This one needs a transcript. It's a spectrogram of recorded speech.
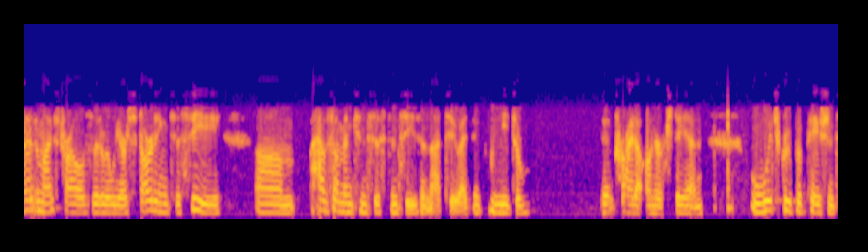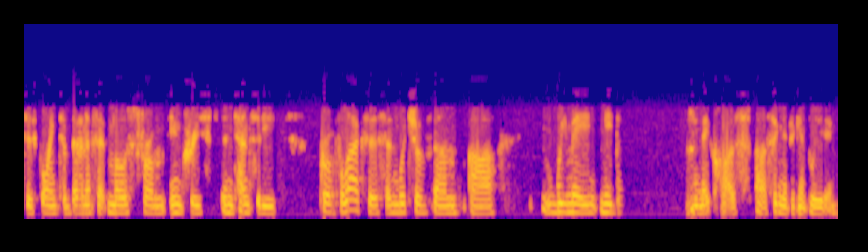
randomized trials that we are starting to see um, have some inconsistencies in that too. I think we need to try to understand which group of patients is going to benefit most from increased intensity prophylaxis and which of them uh, we may need to may cause uh, significant bleeding.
